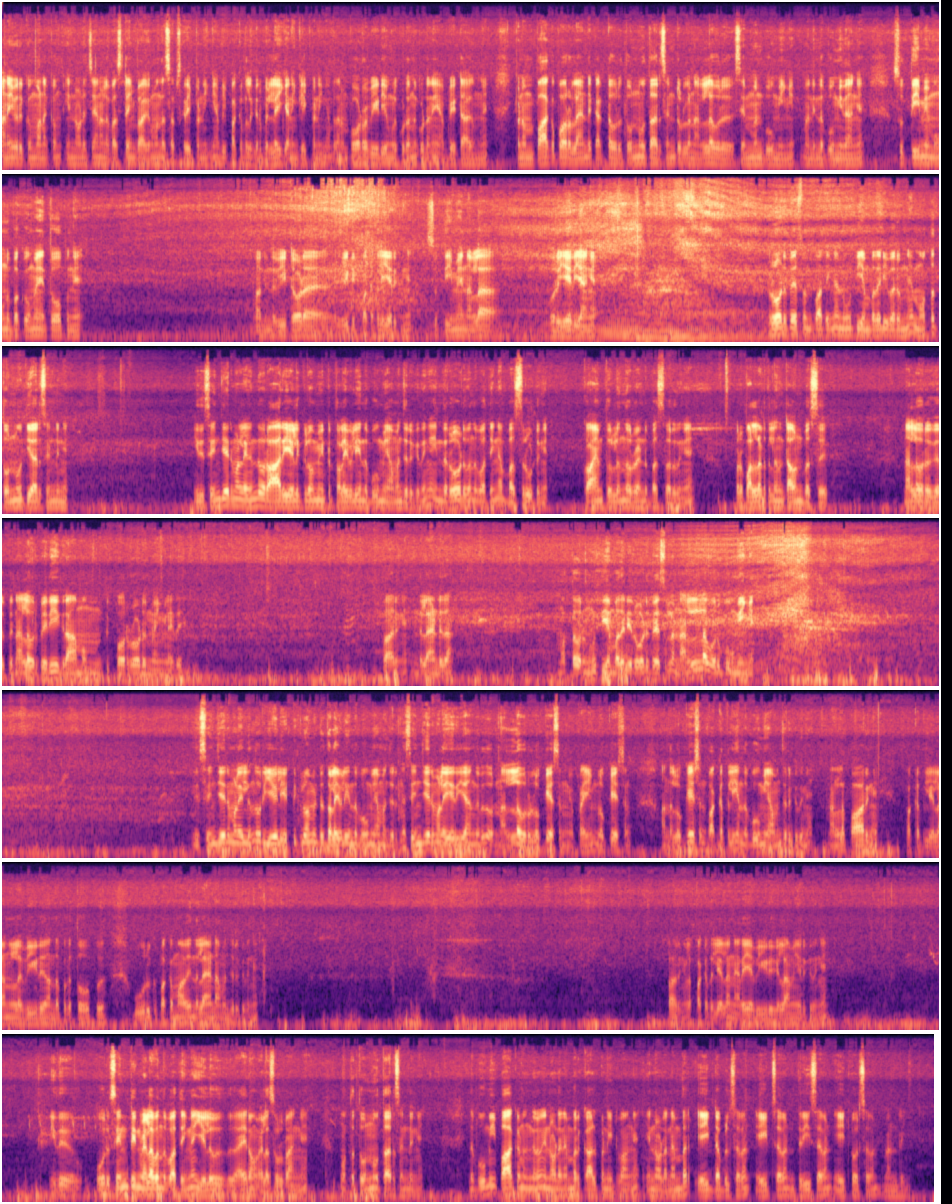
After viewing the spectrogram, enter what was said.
அனைவருக்கும் வணக்கம். என்னோடய சேனலை ஃபஸ்ட் டைம் பார்க்குற மாதிரி தான் சப்ஸ்கிரைப் பண்ணிங்க அப்படி பக்கத்தில் இருக்கிற பெல் ஐக்கானையும் கிளிக் பண்ணிங்க அப்போ தான் நம்ம போடுற வீடியோ உங்களுக்கு உடனுக்குடனே அப்டேட் ஆகுங்க. இப்போ நம்ம பார்க்க போகிற லேண்டு கரெக்டாக ஒரு தொண்ணூத்தாறு சென்ட் உள்ள நல்ல ஒரு செம்மண் பூமிங்க. மாதிரி இந்த பூமி தாங்க சுற்றியுமே மூணு பக்கமுமே தோப்புங்க. மாதிரி இந்த வீட்டோட வீட்டுக்கு பக்கத்துலேயே இருக்குங்க. சுற்றியுமே நல்லா ஒரு ஏரியாங்க. ரோடு ஃபேஸ் வந்து பார்த்திங்கன்னா நூற்றி எண்பது அடி வருங்க. மொத்தம் தொண்ணூற்றி ஆறு சென்ட்டுங்க இது செஞ்சேரிமலையிலேருந்து ஒரு ஆறு ஏழு கிலோமீட்டர் தொலைவிலேயே இந்த பூமி அமைஞ்சிருக்குதுங்க. இந்த ரோடு வந்து பார்த்திங்கன்னா பஸ் ரூட்டுங்க கோயம்புத்தூர்லேருந்து ஒரு ரெண்டு பஸ் வருதுங்க. அப்புறம் பல்லடத்துலேருந்து டவுன் பஸ்ஸு நல்ல ஒரு நல்ல ஒரு பெரிய கிராமத்துக்கு போகிற ரோடுன்னு வைங்களேன் இது. பாருங்க இந்த லேண்டு தான். மொத்தம் ஒரு நூற்றி எண்பது அடி ரோடு பேஸில் நல்ல ஒரு பூமிங்க. இது செஞ்சேரிமலையிலேருந்து ஒரு ஏழு எட்டு கிலோமீட்டர் தொலைவில் இந்த பூமி அமைஞ்சிருக்குங்க செஞ்சேரிமலை ஏரியாங்கிறது ஒரு நல்ல ஒரு லொக்கேஷனுங்க ப்ரைம் லொக்கேஷன் அந்த லொக்கேஷன் பக்கத்துலேயே இந்த பூமி அமைஞ்சிருக்குதுங்க. நல்லா பாருங்க. பக்கத்துல எல்லாம் நல்ல வீடு அந்த பக்கம் தோப்பு. ஊருக்கு பக்கமாகவே இந்த லேண்ட் அமைஞ்சிருக்குதுங்க. பாருங்களேன் பக்கத்துல எல்லாம் நிறைய வீடு எல்லாமே இருக்குதுங்க. இது ஒரு சென்ட்டின் விலை வந்து பார்த்தீங்கன்னா எழுபதாயிரம் விலை சொல்கிறாங்க மொத்தம் தொண்ணூத்தாறு சென்ட்டுங்க. இந்த பூமி பார்க்கணுங்கிறவங்க என்னோடய நம்பருக்கு கால் பண்ணிட்டு வாங்க. என்னோடய number eight double seven eight seven three seven eight four seven. நன்றிங்க.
